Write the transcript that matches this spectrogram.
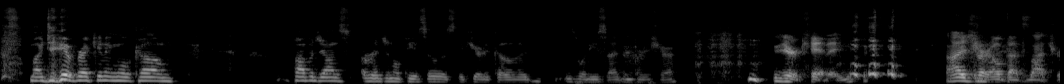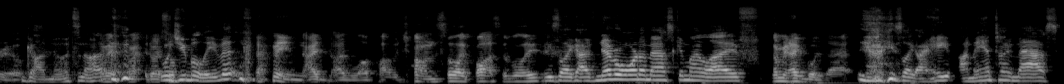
My day of reckoning will come. Papa John's original pizza was the cure to COVID, is what he said. I'm pretty sure. You're kidding. I sure hope that's not true. God, no, it's not. I mean, I- I Would still- you believe it? I mean, I I love Papa John, so like possibly. He's like, I've never worn a mask in my life. I mean, I can believe that. Yeah, he's like, I hate, I'm anti-mask.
